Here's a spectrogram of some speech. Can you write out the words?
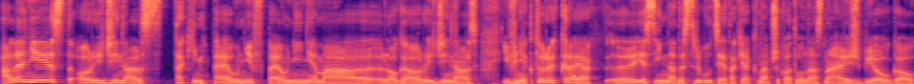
ale nie jest originals takim pełni, w pełni nie ma loga originals i w niektórych krajach y, jest inna dystrybucja, tak jak na przykład u nas na HBO Go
